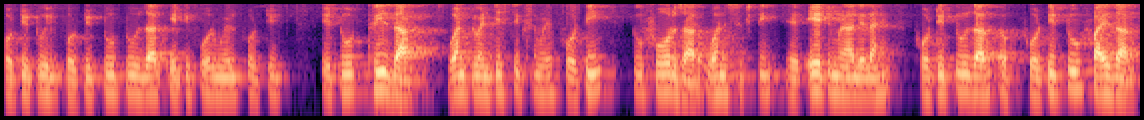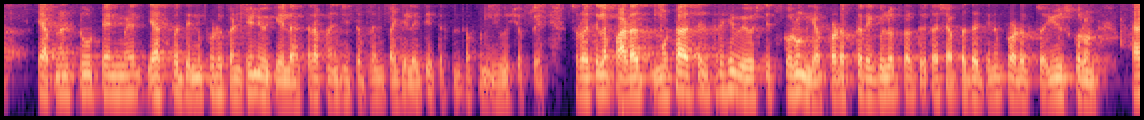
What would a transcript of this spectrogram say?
फोर्टी टू येईल. फोर्टी टू टू जार एटी फोर मिळेल. फोर्टी ए टू थ्री जार वन ट्वेंटी सिक्स मिळेल फोर्टी टू फोर जार वन सिक्स्टी एट मिळालेलं आहे. फोर्टी टू जार फोर्टी टू फाय जार हे आपल्याला टू टेन मिळेल. याच पद्धतीने पुढे कंटिन्यू केलं तर आपल्याला जिथंपर्यंत पाहिजे तिथंपर्यंत आपण लिहू शकतोय. सुरुवातीला पाडा मोठा असेल तर हे व्यवस्थित करून घ्या. प्रॉडक्ट रेग्युलर करतोय तशा पद्धतीने प्रॉडक्टचा यूज करून हा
